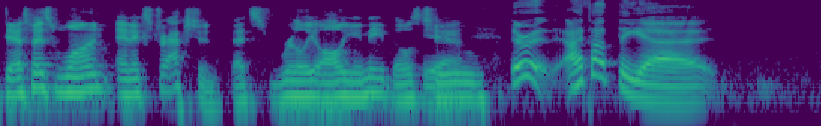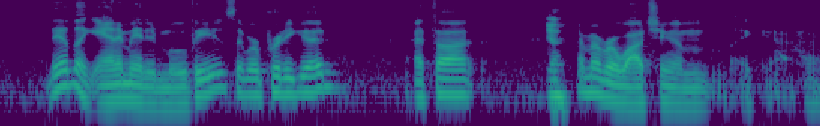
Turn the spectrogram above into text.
Dead Space One and Extraction. That's really all you need. Those Yeah. two. There, I thought the uh, they had like animated movies that were pretty good. I thought. Yeah. I remember watching them. Like I don't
